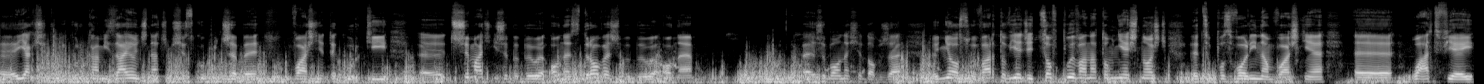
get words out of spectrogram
e, jak się tymi kurkami zająć, na czym się skupić, żeby właśnie te kurki e, trzymać i żeby były one zdrowe, żeby były one e, żeby one się dobrze niosły. Warto wiedzieć, co wpływa na tą nieśność, co pozwoli nam właśnie łatwiej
